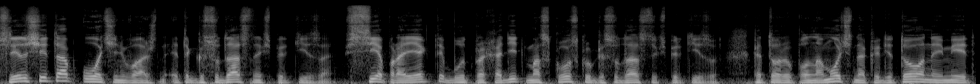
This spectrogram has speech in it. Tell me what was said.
Следующий этап очень важный. Это государственная экспертиза. Все проекты будут проходить московскую государственную экспертизу, которая уполномочена, аккредитована, имеет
